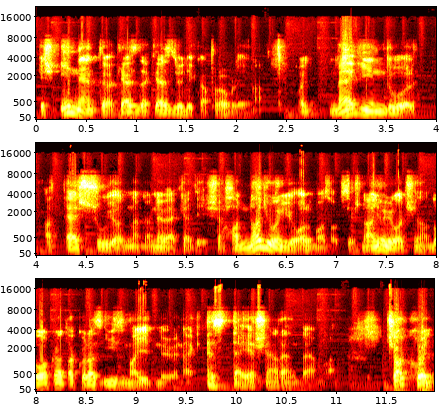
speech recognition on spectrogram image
és innentől kezdve kezdődik a probléma, hogy megindul a testsúlyodnak a növekedése. Ha nagyon jól mozogsz és nagyon jól csinál dolgokat, akkor az izmaid nőnek. Ez teljesen rendben van. Csak hogy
